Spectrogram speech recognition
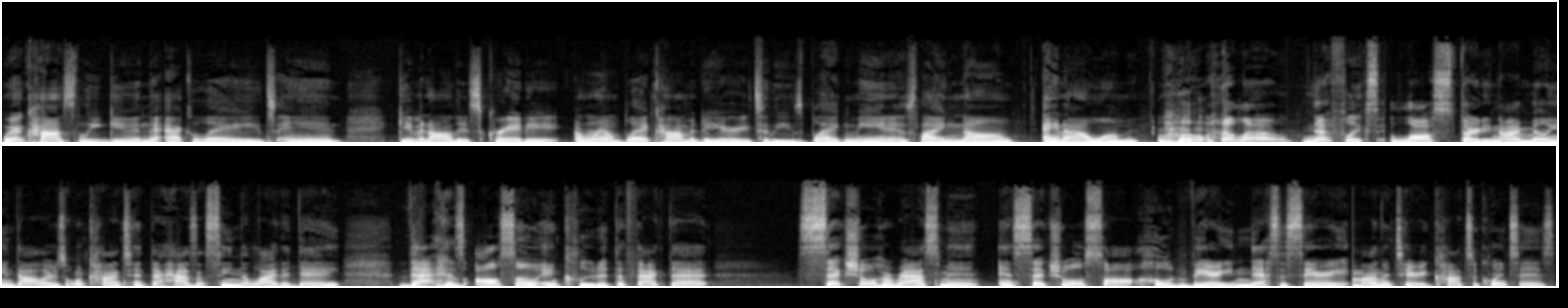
we're constantly giving the accolades and giving all this credit around black commentary to these black men. It's like, no, ain't I a woman? Hello? Netflix lost $39 million on content that hasn't seen the light of day. That has also included the fact that sexual harassment and sexual assault hold very necessary monetary consequences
